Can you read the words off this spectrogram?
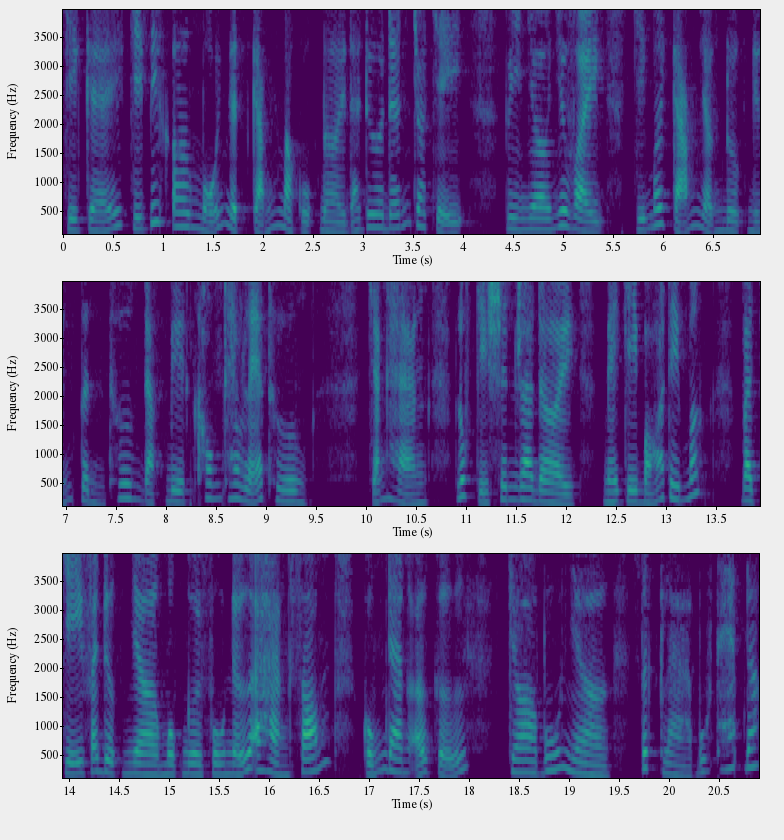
chị kể chị biết ơn mỗi nghịch cảnh mà cuộc đời đã đưa đến cho chị. Vì nhờ như vậy, chị mới cảm nhận được những tình thương đặc biệt không theo lẽ thường. Chẳng hạn, lúc chị sinh ra đời, mẹ chị bỏ đi mất và chị phải được nhờ một người phụ nữ ở hàng xóm cũng đang ở cử cho bú nhờ tức là bú thép đó.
